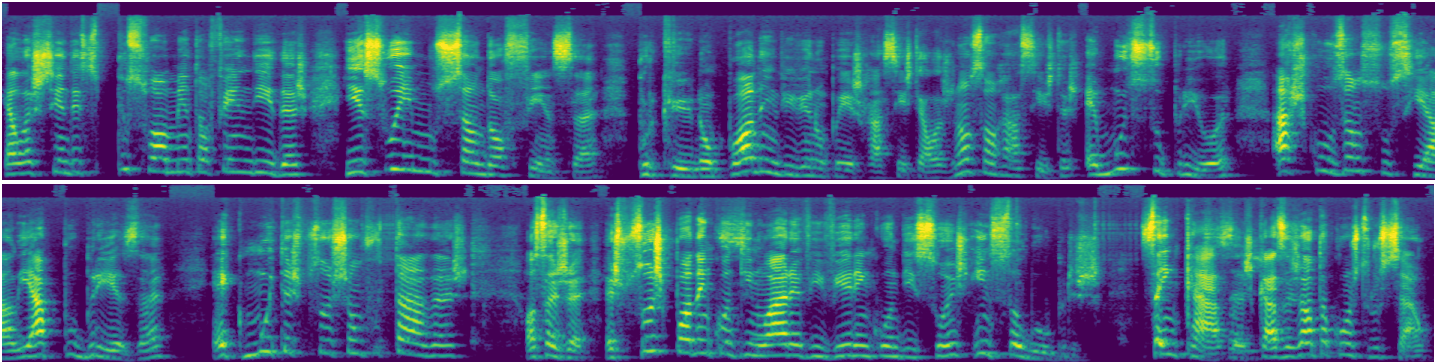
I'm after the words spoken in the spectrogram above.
elas sentem-se pessoalmente ofendidas. E a sua emoção de ofensa, porque não podem viver num país racista, elas não são racistas, é muito superior à exclusão social e à pobreza é que muitas pessoas são votadas. Ou seja, as pessoas que podem continuar a viver em condições insalubres, sem casas, Sim. casas de alta construção.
